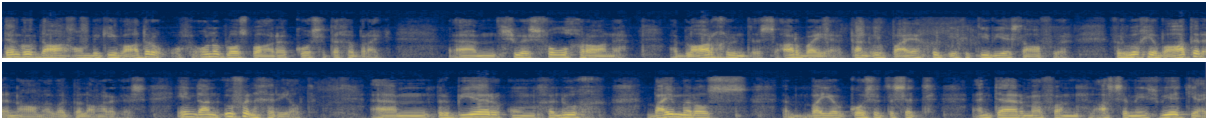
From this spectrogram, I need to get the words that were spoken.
Dink ook daaraan om bietjie water onoplosbare kosse te gebruik. Ehm um, soos volgrane, 'n blaargroentes, arbeie kan ook baie goed effektief wees daarvoor. Verhoog jou waterinname wat belangrik is en dan oefen gereeld. Ehm um, probeer om genoeg bymiddels by jou kosse te sit in terme van as 'n mens weet jy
